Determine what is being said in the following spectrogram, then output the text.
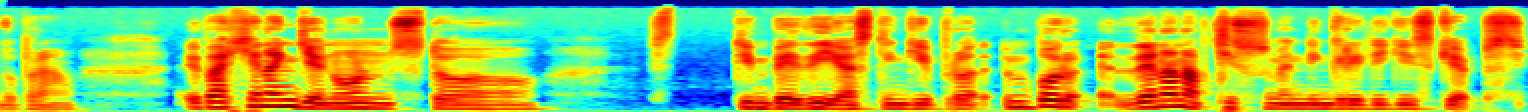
το πράγμα. Υπάρχει έναν κενό στο, στην παιδεία στην Κύπρο. Δεν αναπτύσσουμε την κριτική σκέψη.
